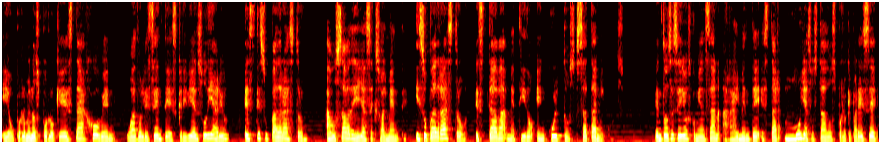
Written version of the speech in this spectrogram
eh, o por lo menos por lo que esta joven o adolescente escribía en su diario, es que su padrastro abusaba de ella sexualmente y su padrastro estaba metido en cultos satánicos. Entonces ellos comienzan a realmente estar muy asustados por lo que parece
